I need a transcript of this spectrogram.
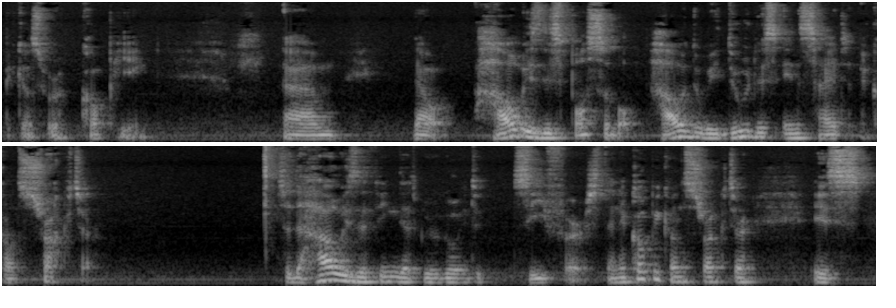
because we're copying. Um, now, how is this possible? How do we do this inside a constructor? So the how is the thing that we're going to see first. And a copy constructor is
